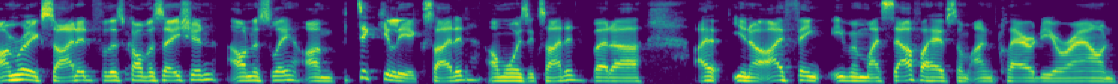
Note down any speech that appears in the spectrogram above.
I'm really excited for this conversation. Honestly, I'm particularly excited. I'm always excited, but uh, I, you know, I think even myself, I have some unclarity around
